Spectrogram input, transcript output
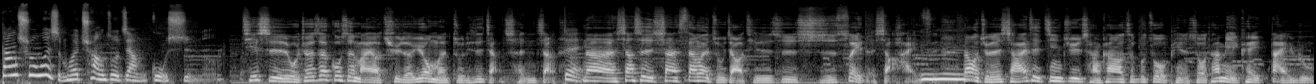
当初为什么会创作这样的故事呢？其实我觉得这个故事蛮有趣的，因为我们主题是讲成长。对，那像是像三位主角其实是十岁的小孩子。嗯。那我觉得小孩子进剧场看到这部作品的时候，他们也可以带入，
